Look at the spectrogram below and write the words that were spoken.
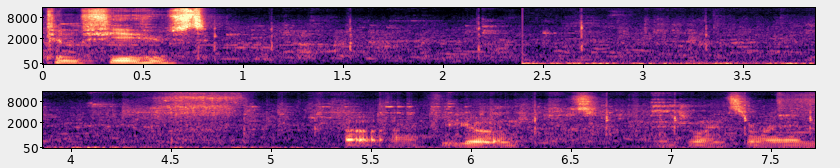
confused. Uh, I have to go and join Syrenne.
